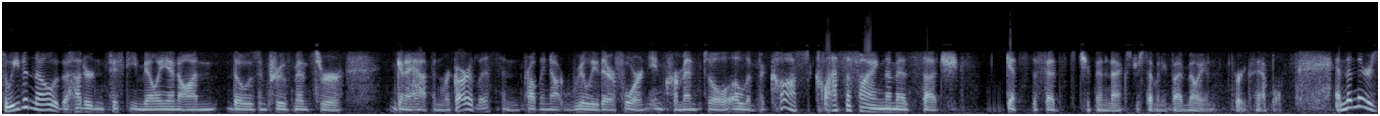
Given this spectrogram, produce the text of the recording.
So even though the 150 million on those improvements are going to happen regardless, and probably not really therefore an incremental Olympic cost, classifying them as such gets the feds to chip in an extra 75 million, for example. And then there's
